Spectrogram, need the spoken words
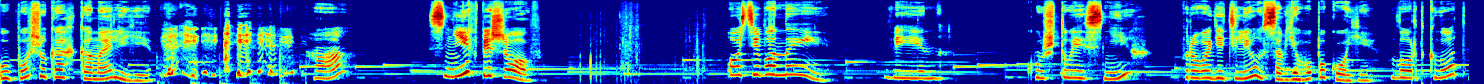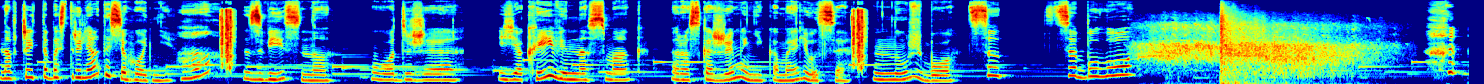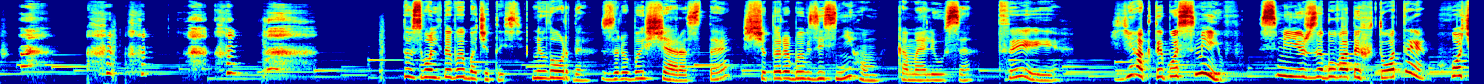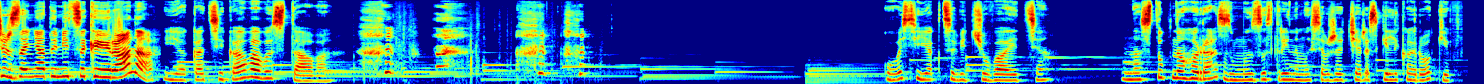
У пошуках камелії. Га? Сніг пішов. Ось і вони. Він куштує сніг? Проводіть Ліуса в його покої. Лорд Клод навчить тебе стріляти сьогодні. А? Звісно. Отже, який він на смак? Розкажи мені, Камеліусе. Ну ж бо, це, це було. Дозвольте вибачитись, мілорде, зроби ще раз те, що ти робив зі снігом, Камеліусе. Ти. Як ти посмів? Смієш забувати, хто ти? Хочеш зайняти місце Кейрана? Яка цікава вистава. Ось як це відчувається. Наступного разу ми зустрінемося вже через кілька років.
